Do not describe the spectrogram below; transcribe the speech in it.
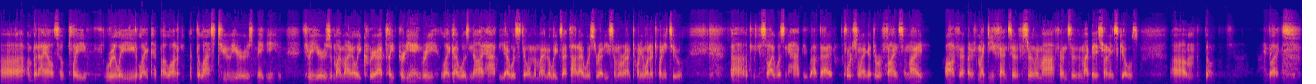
Uh, but I also played really like a lot of the last two years, maybe three years of my minor league career. I played pretty angry. Like I was not happy. I was still in the minor leagues. I thought I was ready somewhere around 21 or 22. Um, so I wasn't happy about that. Fortunately, I got to refine some of my off or my defensive, certainly my offensive and my base running skills. Um, but, but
